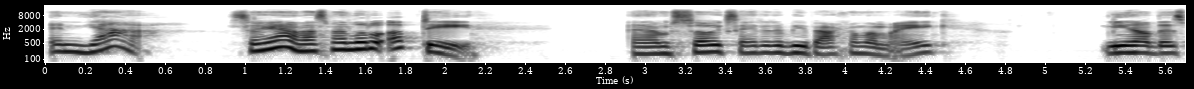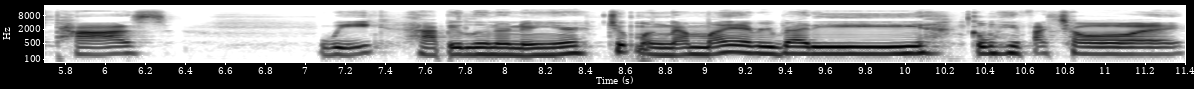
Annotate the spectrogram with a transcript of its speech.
And yeah. So, yeah, that's my little update. And I'm so excited to be back on the mic. You know, this past week. Happy Lunar New Year. Chúc mừng năm mới, everybody. 恭喜 phát choi.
